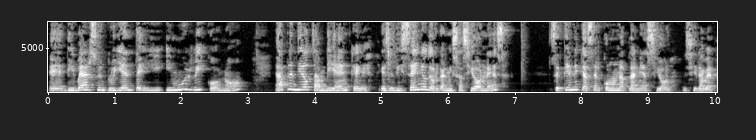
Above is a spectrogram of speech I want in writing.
eh, diverso, incluyente y, muy rico, ¿no? He aprendido también que el diseño de organizaciones se tiene que hacer con una planeación. Es decir, a ver,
